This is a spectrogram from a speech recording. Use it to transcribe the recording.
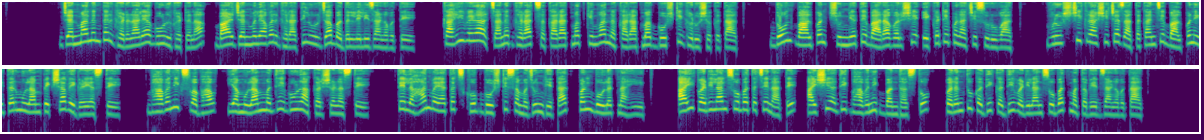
जन्मानंतर घडणाऱ्या गूढ घटना बाळ जन्मल्यावर घरातील ऊर्जा बदललेली जाणवते. काही वेळा अचानक घरात सकारात्मक किंवा नकारात्मक गोष्टी घडू शकतात. दोन बालपण शून्य ते बारा वर्षे एकटेपणाची सुरुवात. वृश्चिक राशीच्या जातकांचे बालपण इतर मुलांपेक्षा वेगळे असते. भावनिक स्वभाव या मुलांमध्ये गूढ आकर्षण असते. ते लहान वयातच खूप गोष्टी समजून घेतात पण बोलत नाहीत. आई वडिलांसोबतचे नाते आईशी अधिक भावनिक बंध असतो परंतु कधी कधी वडिलांसोबत मतभेद जाणवतात.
